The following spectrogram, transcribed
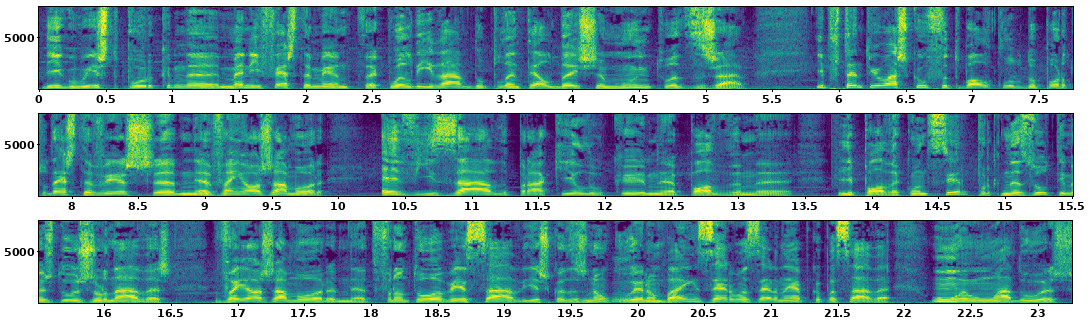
Digo isto porque, manifestamente, a qualidade do plantel deixa muito a desejar. E, portanto, eu acho que o Futebol Clube do Porto desta vez eh, vem ao Jamor avisado para aquilo que eh, pode, eh, lhe pode acontecer, porque nas últimas duas jornadas veio ao Jamor, defrontou a Bessade e as coisas não correram bem, 0 a 0 na época passada, 1 a 1 há duas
